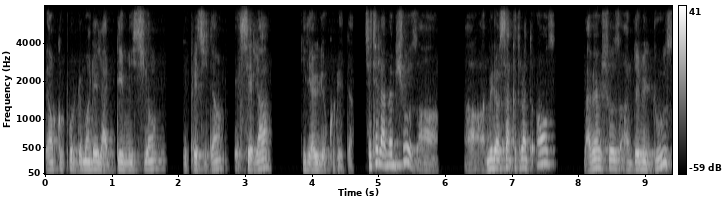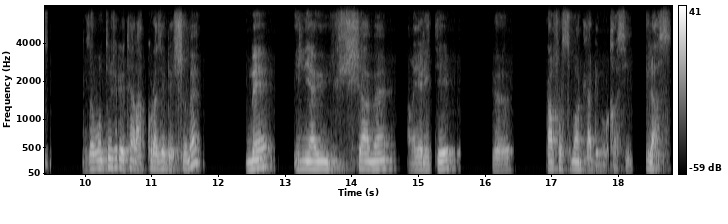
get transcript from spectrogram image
donc pour demander la démission du président. Et c'est là qu'il y a eu le coup d'État. C'était la même chose en, en, 1991, la même chose en 2012. Nous avons toujours été à la croisée des chemins, mais il n'y a eu jamais, en réalité, le renforcement de la démocratie, hélas.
